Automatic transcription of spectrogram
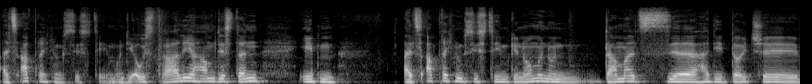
als Abrechnungssystem. Und die Australier haben das dann eben als Abrechnungssystem genommen und damals äh, hat die deutsche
